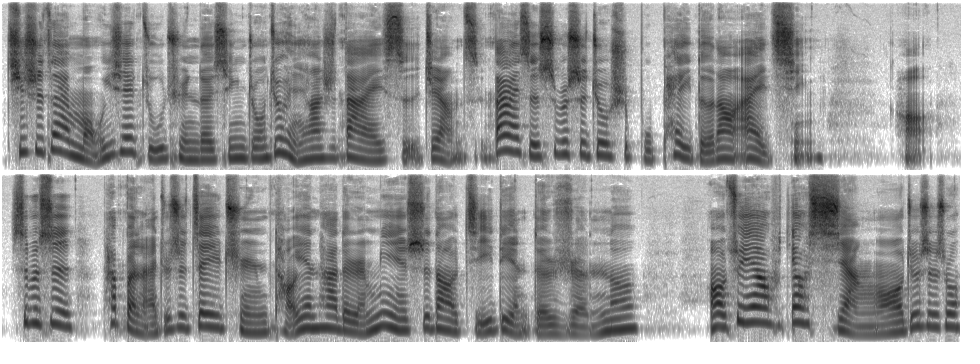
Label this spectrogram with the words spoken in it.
其实，在某一些族群的心中，就很像是大 S 这样子。大 S 是不是就是不配得到爱情？好，是不是他本来就是这一群讨厌他的人蔑视到极点的人呢？哦，所以要要想哦，就是说，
